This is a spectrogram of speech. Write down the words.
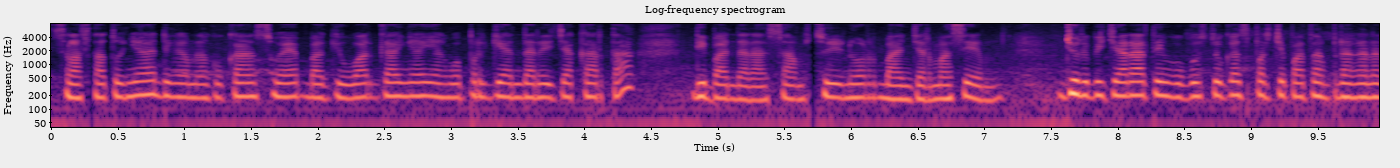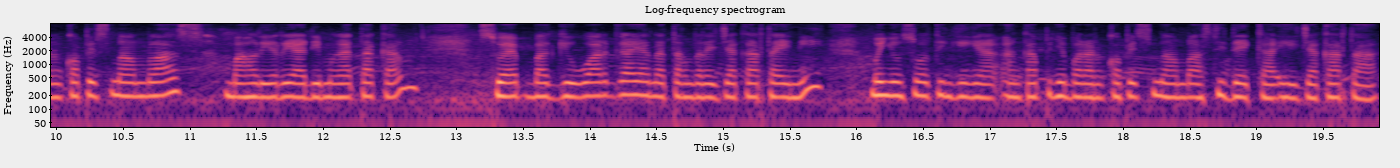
Salah satunya dengan melakukan swab bagi warganya yang bepergian dari Jakarta di Bandara Samsudinur, Banjarmasin. Juru bicara tim gugus tugas percepatan penanganan COVID-19, Mahli Riyadi mengatakan, swab bagi warga yang datang dari Jakarta ini menyusul tingginya angka penyebaran COVID-19 di DKI Jakarta.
